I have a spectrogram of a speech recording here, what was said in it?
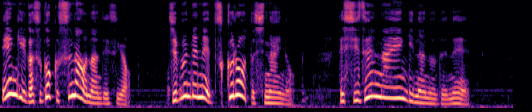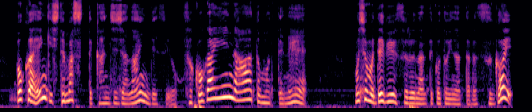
演技がすごく素直なんですよ。自分でね作ろうとしないの。で自然な演技なのでね僕は演技してますって感じじゃないんですよ。そこがいいなと思ってねもしもデビューするなんてことになったらすごい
